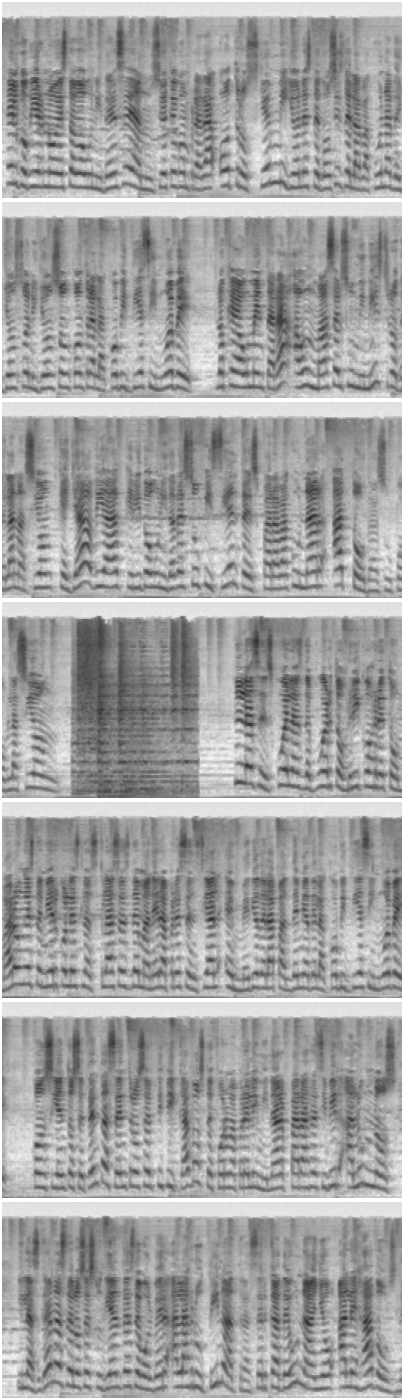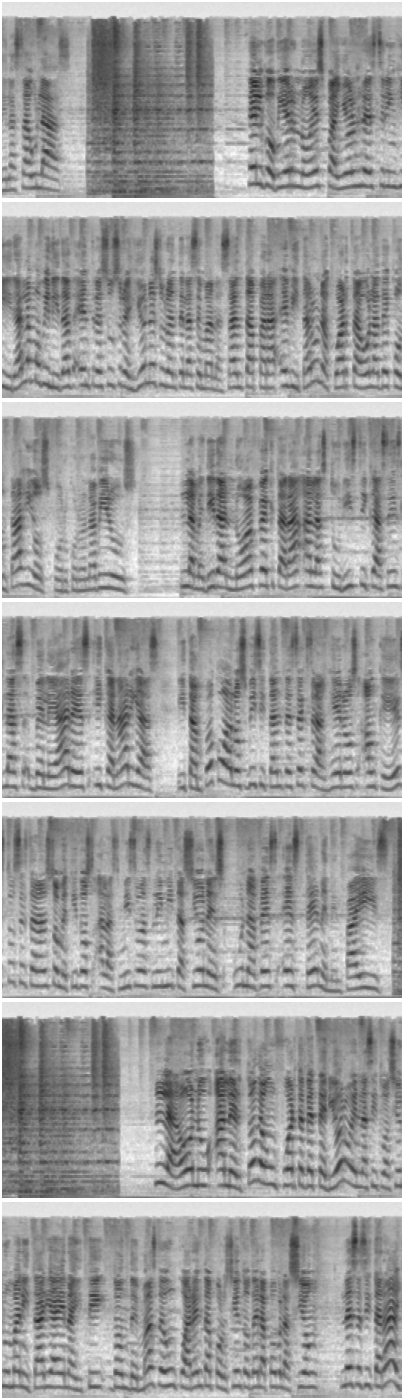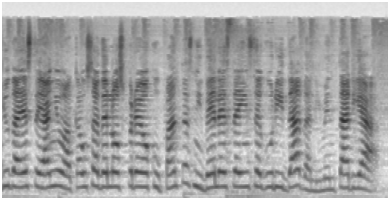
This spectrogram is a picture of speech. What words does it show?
El gobierno estadounidense anunció que comprará otros 100 millones de dosis de la vacuna de Johnson Johnson contra la COVID-19, lo que aumentará aún más el suministro de la nación que ya había adquirido unidades suficientes para vacunar a toda su población. Las escuelas de Puerto Rico retomaron este miércoles las clases de manera presencial en medio de la pandemia de la COVID-19, con 170 centros certificados de forma preliminar para recibir alumnos y las ganas de los estudiantes de volver a la rutina tras cerca de un año alejados de las aulas. El gobierno español restringirá la movilidad entre sus regiones durante la Semana Santa para evitar una cuarta ola de contagios por coronavirus. La medida no afectará a las turísticas Islas Baleares y Canarias y tampoco a los visitantes extranjeros, aunque estos estarán sometidos a las mismas limitaciones una vez estén en el país. La ONU alertó de un fuerte deterioro en la situación humanitaria en Haití, donde más de un 40% de la población necesitará ayuda este año a causa de los preocupantes niveles de inseguridad alimentaria.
